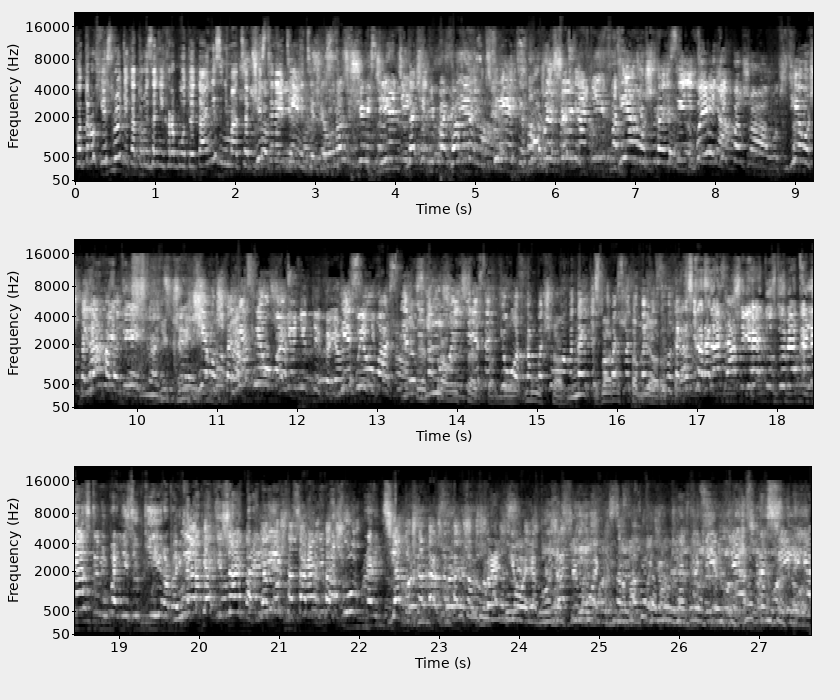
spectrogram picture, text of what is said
у которых есть люди, которые за них работают, а они занимаются общественной деятельностью. У нас еще есть дети, Значит, не поверите. в-третьих, можно сказать, на них девушка, извините Выйди, меня. пожалуйста. Девушка, я говорю, девушка, если у вас, А я не тыкаю, я если у выйди, вас нет Теж никакого правий интереса сектор в киосках, був, почему вы пытаетесь попасть в эту комиссию? Вы хотите Сказать, что я иду с двумя колясками по низу Кирова. У меня пять ребенков, я точно так же хочу пройти. Я точно так же хочу. Я спросили, я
